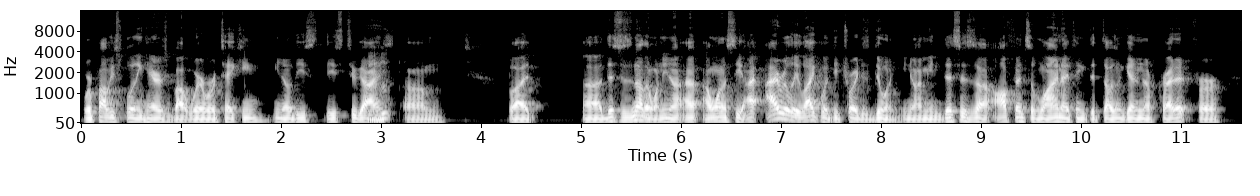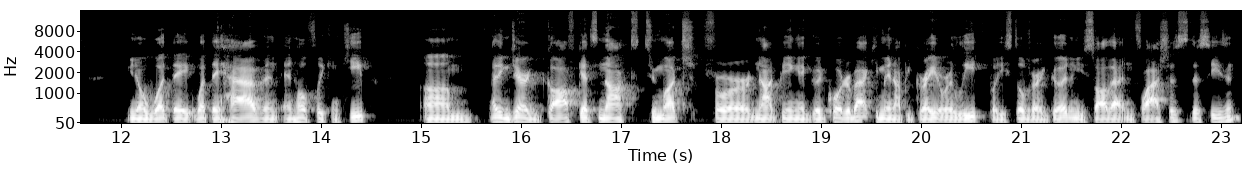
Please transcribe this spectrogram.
we're probably splitting hairs about where we're taking you know these these two guys. Um, but uh, this is another one. You know, I, I want to see. I, I really like what Detroit is doing. You know, I mean, this is an offensive line I think that doesn't get enough credit for you know what they what they have and and hopefully can keep. Um, I think Jared Goff gets knocked too much for not being a good quarterback. He may not be great or elite, but he's still very good, and you saw that in flashes this season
